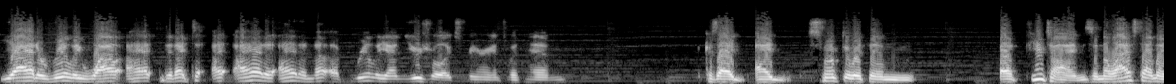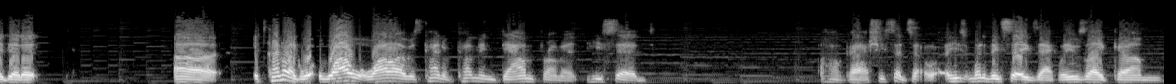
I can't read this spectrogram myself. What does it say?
yeah. I had a really wild. I had did I? T- I, I had a, I had a, a really unusual experience with him because I I smoked it with him a few times, and the last time I did it, uh, it's kind of like while while I was kind of coming down from it, he said, "Oh gosh," he said. So, he's what did they say exactly? He was like, um,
